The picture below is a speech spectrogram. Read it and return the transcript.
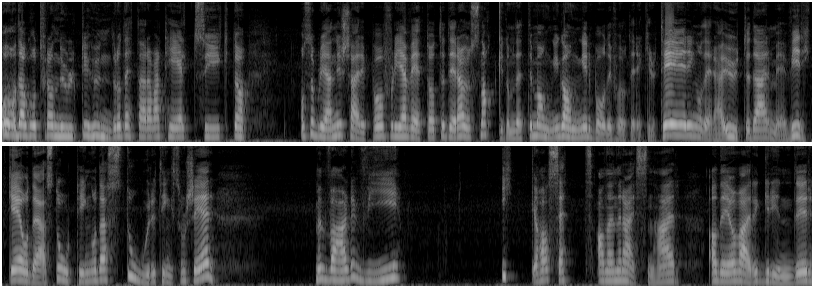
Å, det har gått fra null til 100, og dette her har vært helt sykt. Og, og så blir jeg nysgjerrig på, fordi jeg vet jo at dere har jo snakket om dette mange ganger, både i forhold til rekruttering, og dere er ute der med Virke, og det er storting, og det er store ting som skjer. Men hva er det vi ikke har sett av den reisen her, av det å være gründer,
